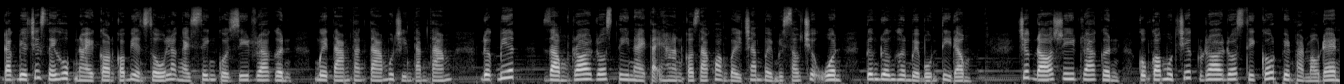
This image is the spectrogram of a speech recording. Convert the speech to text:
Đặc biệt chiếc giấy hộp này còn có biển số là ngày sinh của G-Dragon 18 tháng 8 1988. Được biết, dòng Roy Rusty này tại Hàn có giá khoảng 776 triệu won, tương đương hơn 14 tỷ đồng. Trước đó, G-Dragon cũng có một chiếc Roy Rusty Ghost phiên bản màu đen.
